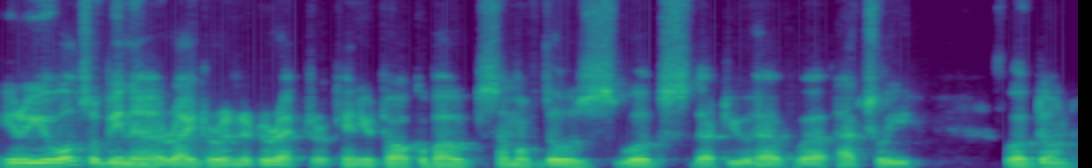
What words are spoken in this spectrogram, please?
you know, you've also been a writer and a director. Can you talk about some of those works that you have uh, actually worked on?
